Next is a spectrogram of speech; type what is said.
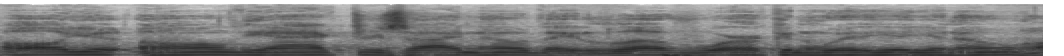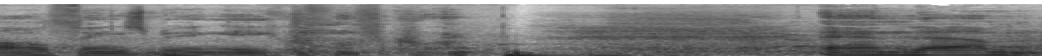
All, you, all the actors I know, they love working with you, you know, all things being equal, of course. And, um,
